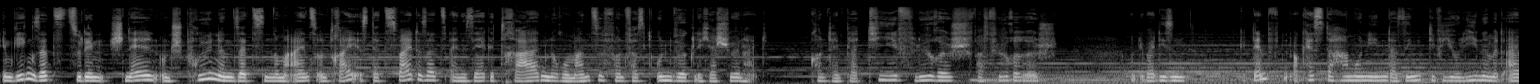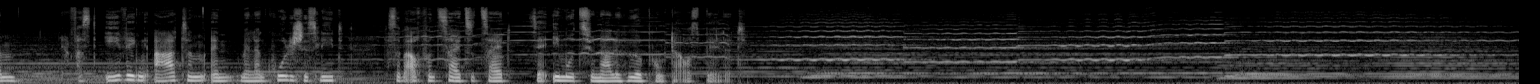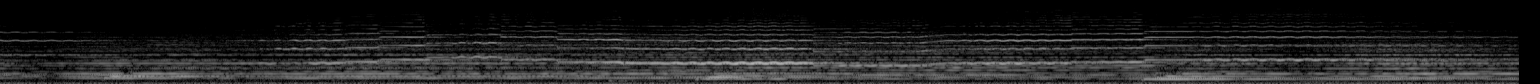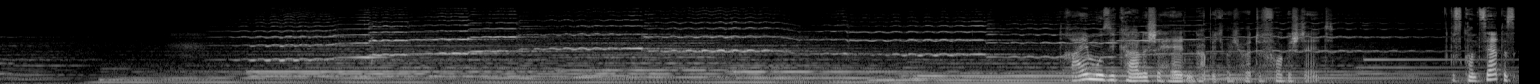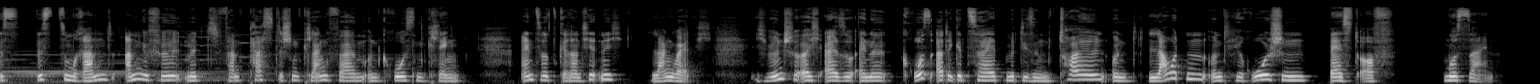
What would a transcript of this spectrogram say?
Im Gegensatz zu den schnellen und sprühenden Sätzen Nummer 1 und 3 ist der zweite Satz eine sehr getragene Romanze von fast unwirklicher Schönheit. Kontemplativ, lyrisch, verführerisch. Und über diesen gedämpften Orchesterharmonien, da singt die Violine mit einem ja, fast ewigen Atem ein melancholisches Lied, das aber auch von Zeit zu Zeit sehr emotionale Höhepunkte ausbildet. Drei musikalische Helden habe ich euch heute vorgestellt. Das Konzert das ist bis zum Rand angefüllt mit fantastischen Klangfarben und großen Klängen. Eins wird's garantiert nicht, langweilig. Ich wünsche euch also eine großartige Zeit mit diesem tollen und lauten und heroischen Best-of. Muss sein.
